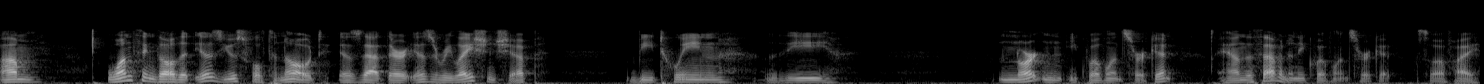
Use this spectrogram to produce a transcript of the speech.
Um, one thing, though, that is useful to note is that there is a relationship between the Norton equivalent circuit and the Thevenin equivalent circuit. So if I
